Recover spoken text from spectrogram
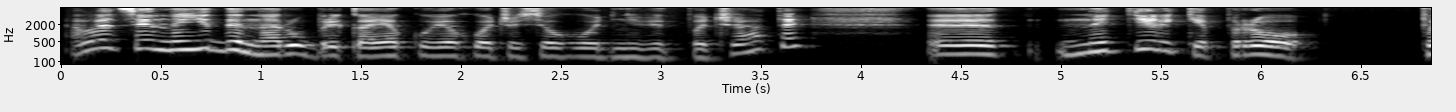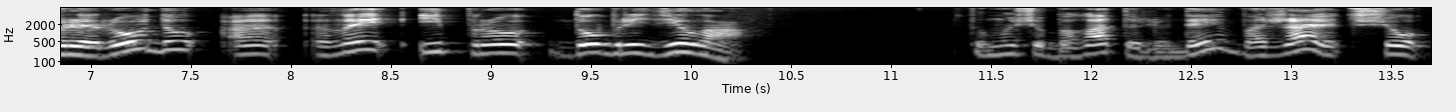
Але це не єдина рубрика, яку я хочу сьогодні відпочати. Е, Не тільки про природу, але і про добрі діла. Тому що багато людей вважають, що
